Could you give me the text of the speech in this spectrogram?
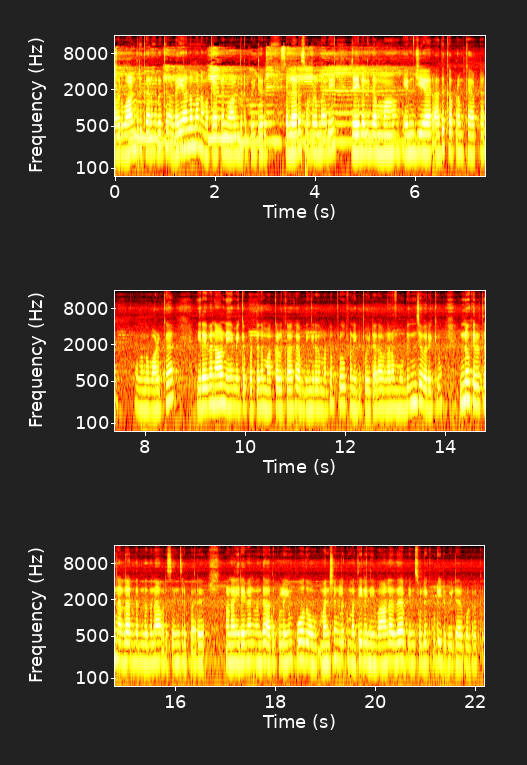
அவர் வாழ்ந்திருக்காருங்கிறதுக்கு அடையாளமாக நம்ம கேப்டன் வாழ்ந்துட்டு போயிட்டார். எல்லாரும் சொல்கிற மாதிரி ஜெயலலிதா அம்மா எம்ஜிஆர் அதுக்கப்புறம் கேப்டன் இவங்க வாழ்க்கை இறைவனால் நியமிக்கப்பட்டது மக்களுக்காக அப்படிங்கிறத மட்டும் ப்ரூவ் பண்ணிட்டு போயிட்டார். அவரால் முடிஞ்ச வரைக்கும் இன்னும் ஹெல்த் நல்லா இருந்திருந்ததுன்னா அவர் செஞ்சுருப்பார். ஆனால் இறைவன் வந்து அதுக்குள்ளேயும் போதும். மனுஷங்களுக்கு மத்தியில் நீ வாழாத அப்படின்னு சொல்லி கூட்டிகிட்டு போயிட்டார் போல் இருக்கு.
